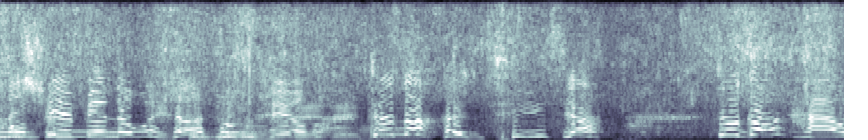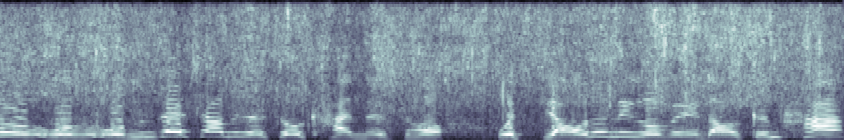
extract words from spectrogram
种便便的味道都没有，真的很清香。就刚才我我我们在上面的时候砍的时候，我嚼的那个味道，跟它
